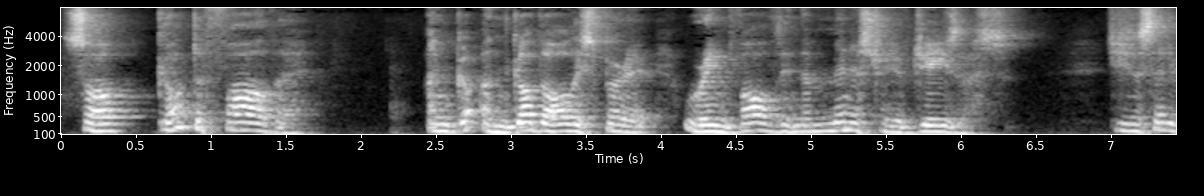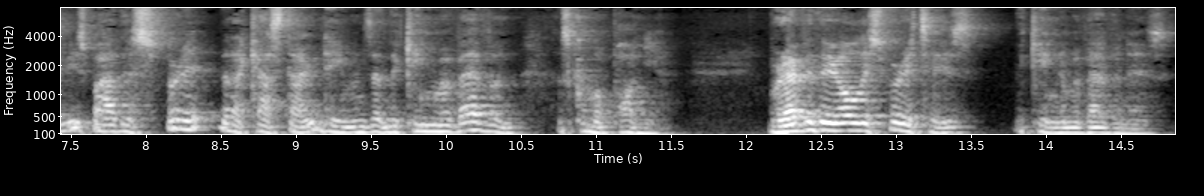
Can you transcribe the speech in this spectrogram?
So God the Father and God, and God the Holy Spirit were involved in the ministry of Jesus. Jesus said, if it's by the Spirit that I cast out demons, then the kingdom of heaven has come upon you. Wherever the Holy Spirit is, the kingdom of heaven is.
